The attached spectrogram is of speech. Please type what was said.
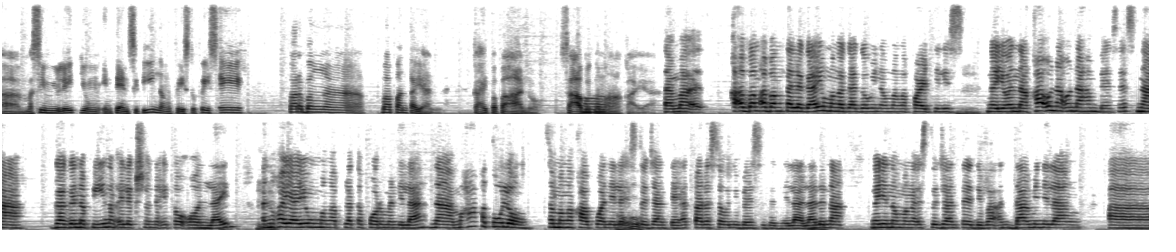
uh, masimulate yung intensity ng face-to-face, eh para bang uh, mapantayan kahit papaano sa abot oh. ng makakaya. Tama. Kaabang-abang talaga yung mga gagawin ng mga party list mm. ngayon na kauna-unahang beses na gaganapin ang eleksyon na ito online. Mm. Ano kaya yung mga plataforma nila na makakatulong sa mga kapwa nila Oo. estudyante at para sa universidad nila. Lalo na ngayon ng mga estudyante, 'di ba? Ang dami nilang uh,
